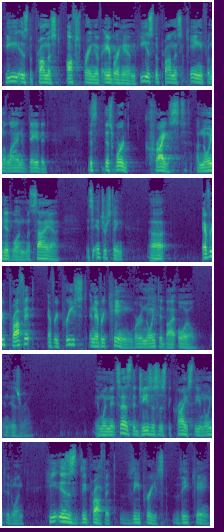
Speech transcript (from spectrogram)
He is the promised offspring of Abraham. He is the promised king from the line of David. This, this word Christ, anointed one, Messiah, it's interesting. Uh, every prophet, every priest, and every king were anointed by oil in Israel. And when it says that Jesus is the Christ, the anointed one, he is the prophet, the priest, the king.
